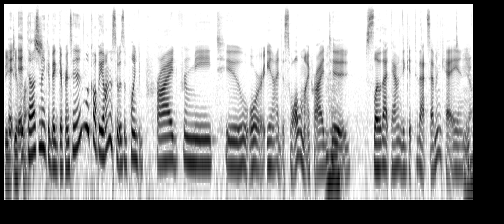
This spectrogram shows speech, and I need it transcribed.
big It, difference. it does make a big difference. And look, I'll be honest, it was a point of pride for me to, or, you know, I had to swallow my pride to slow that down to get to that 7K and Mm-hmm. yeah.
